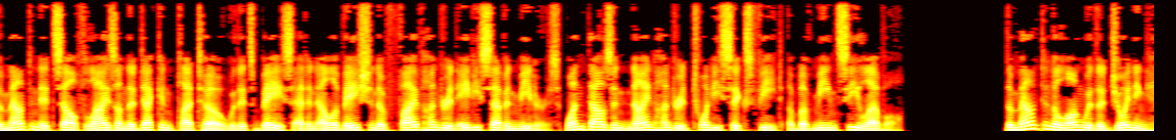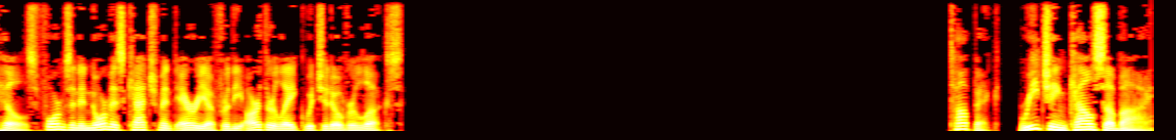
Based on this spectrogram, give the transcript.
The mountain itself lies on the Deccan Plateau with its base at an elevation of 587 metres 1,926 feet above mean sea level. The mountain along with adjoining hills forms an enormous catchment area for the Arthur Lake which it overlooks. Reaching Kalsubai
